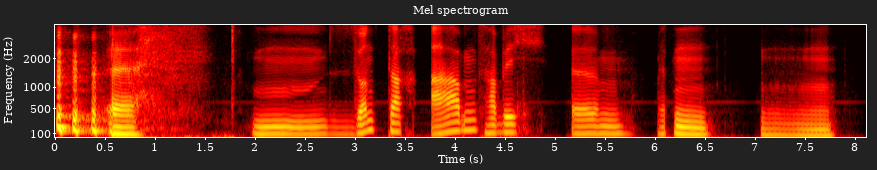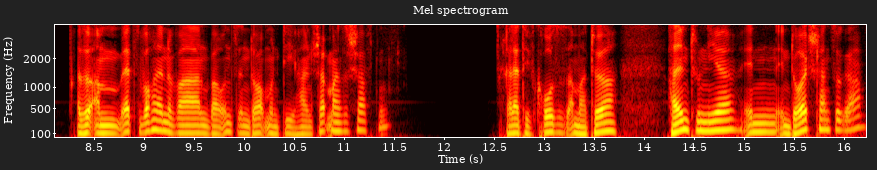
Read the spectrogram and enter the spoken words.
äh, Sonntagabend habe ich, ähm, wir hatten, mh, also am letzten Wochenende waren bei uns in Dortmund die Hallenstadtmeisterschaften. Relativ großes Amateur-Hallenturnier in, in Deutschland sogar.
